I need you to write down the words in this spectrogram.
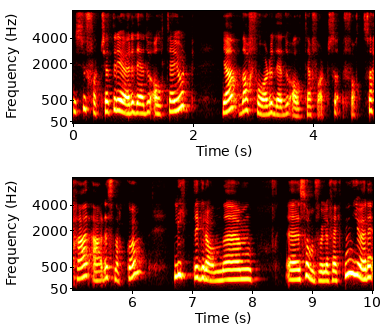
Hvis du fortsetter å gjøre det du alltid har gjort, ja, da får du det du alltid har fått. Så, så her er det snakk om lite grann eh, sommerfugleffekten. Gjøre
